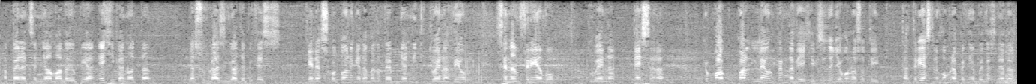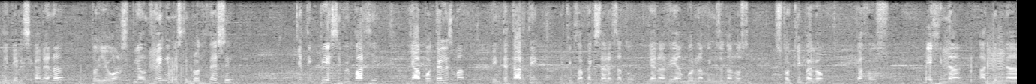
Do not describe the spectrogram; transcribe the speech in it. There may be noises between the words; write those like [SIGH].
απέναντι σε μια ομάδα η οποία έχει ικανότητα να σου βγάζει δύο επιθέσεις και να σκοτώνει και να μετατρέπει μια νίκη του 1-2 σε έναν θρίαμβο του 1-4 και ο Πάοκ πλέον πρέπει να διαχειριστεί το γεγονός ότι τα τρία συνεχόμενα παιχνίδια που είδες στην έδρα δεν κέρδισε κανένα. Το γεγονός ότι πλέον δεν είναι στην πρώτη θέση και την πίεση που υπάρχει για αποτέλεσμα την Τετάρτη, εκεί που θα παίξει τα ρέστα του για να δει αν μπορεί να μείνει ζωντανός στο κύπελο, καθώς έχει να, να,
